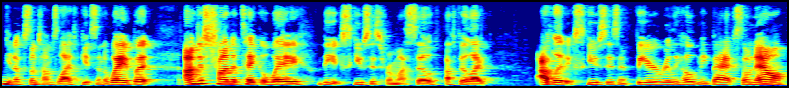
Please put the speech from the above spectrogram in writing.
You know, sometimes life gets in the way, but I'm just trying to take away the excuses from myself. I feel like I've let excuses and fear really hold me back. So now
